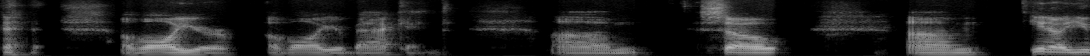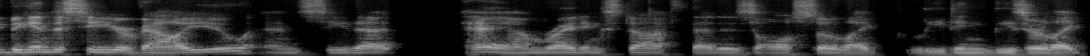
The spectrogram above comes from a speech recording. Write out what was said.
of all your of all your back end. Um, so, um, you know, you begin to see your value and see that hey, I'm writing stuff that is also like leading. These are like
